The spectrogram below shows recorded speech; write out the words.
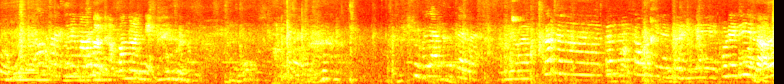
これなんだね開かないねこれレーダー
